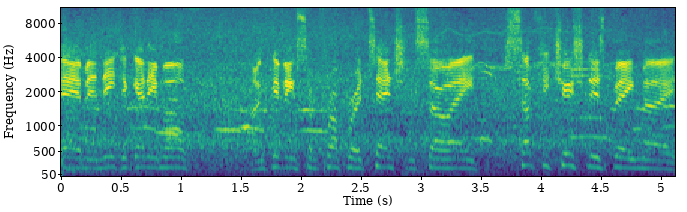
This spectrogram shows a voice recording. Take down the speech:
him. You need to get him off I'm giving some proper attention, so a substitution is being made.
